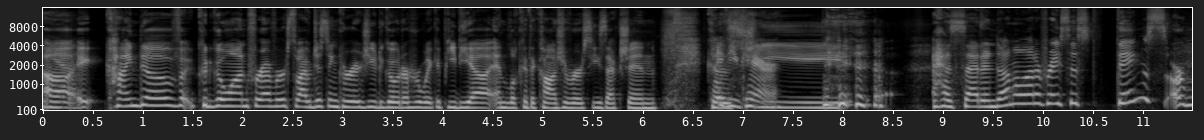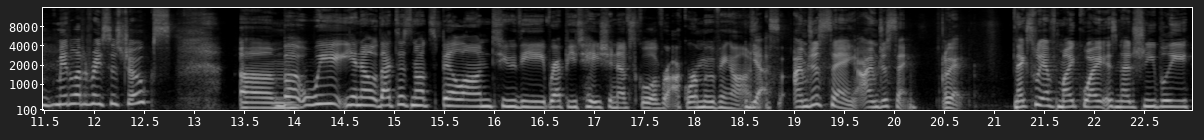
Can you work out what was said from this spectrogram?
Uh, it kind of could go on forever. So I would just encourage you to go to her Wikipedia and look at the controversy section because you care. she has said and done a lot of racist things or made a lot of racist jokes. Um, But we, you know, that does not spill on to the reputation of School of Rock. We're moving on. Yes, I'm just saying. I'm just saying. Okay. Next, we have Mike White as Ned Schneebly.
